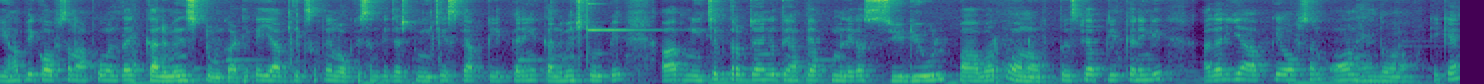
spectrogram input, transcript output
यहाँ पे एक ऑप्शन आपको मिलता है कन्वेंस टूल का, ठीक है? ये आप देख सकते हैं लोकेशन के जस्ट नीचे इस पर आप क्लिक करेंगे कन्वेंस टूल पे। अब आप नीचे की तरफ़ जाएँगे तो यहाँ पर आपको मिलेगा शेड्यूल पावर ऑन ऑफ़ तो इस पर आप क्लिक करेंगे। अगर ये आपके ऑप्शन ऑन हैं दोनों, ठीक है?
